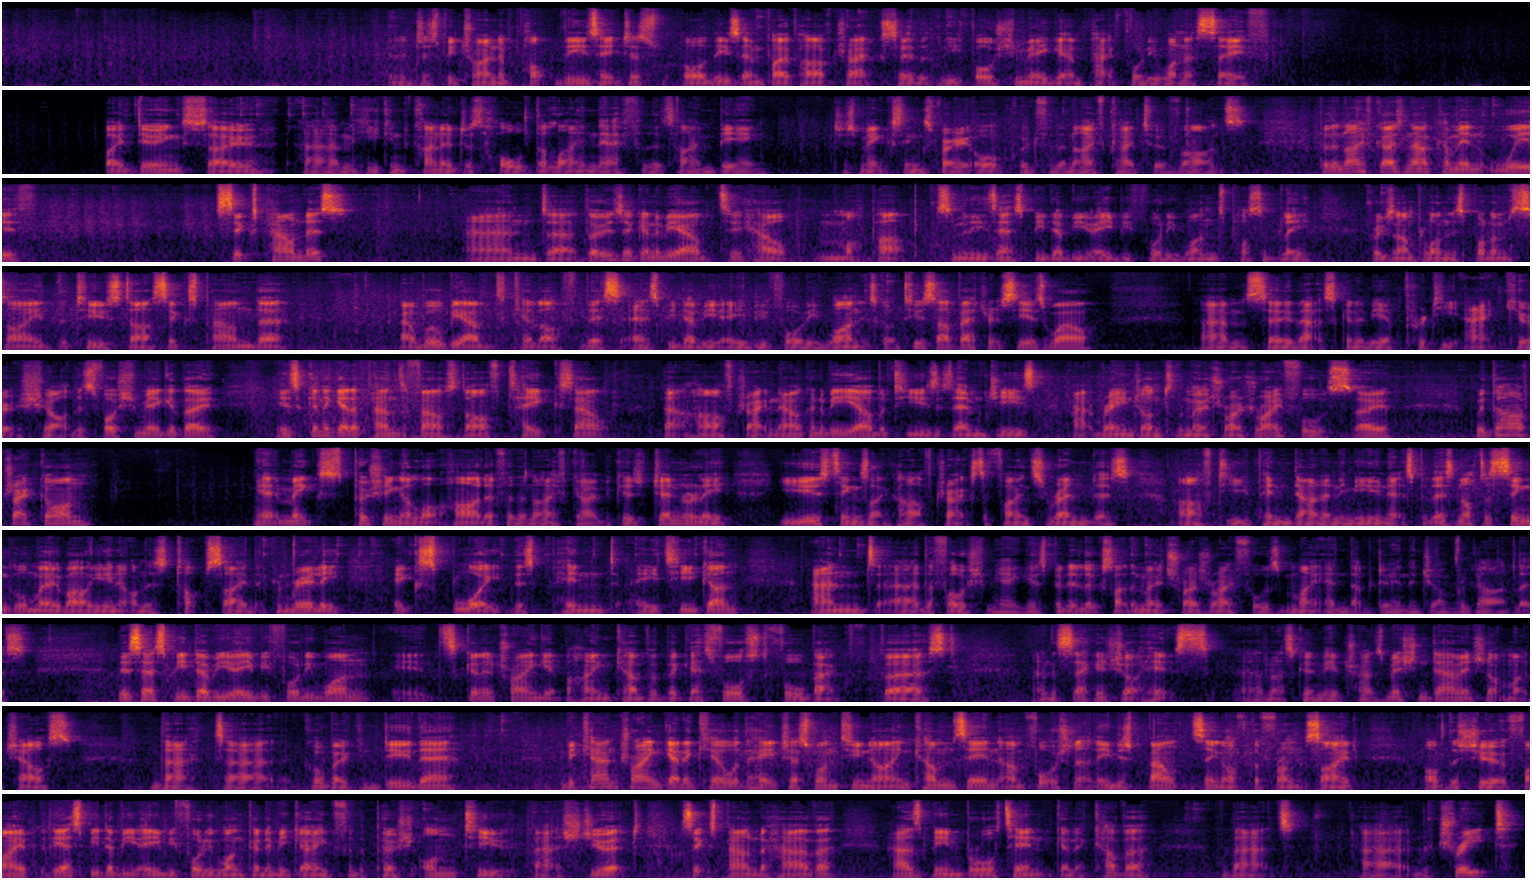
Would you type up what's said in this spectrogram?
Going to just be trying to pop these HS or these M5 half tracks so that the Fallschirmjäger and Pak 41 are safe. By doing so, um, he can kind of just hold the line there for the time being. Just makes things very awkward for the knife guy to advance. But the knife guys now come in with six pounders. And uh, those are going to be able to help mop up some of these SBW AB41s possibly. For example, on this bottom side, the two-star six-pounder uh, will be able to kill off this SPW AB41. It's got two-star veterancy as well. Um, so that's going to be a pretty accurate shot. This Fallschirmjäger, though, is going to get a Panzerfaust off, takes out that half track, now going to be able to use its MGs at range onto the motorized rifles. So with the half track gone, yeah, it makes pushing a lot harder for the knife guy because generally you use things like half tracks to find surrenders after you pin down enemy units, but there's not a single mobile unit on this top side that can really exploit this pinned AT gun and uh, the Fallschirmjägers, but it looks like the motorized rifles might end up doing the job regardless. This SPW AB41, it's going to try and get behind cover, but gets forced to fall back first, and the second shot hits, and that's going to be a transmission damage, not much else that uh, Corbeau can do there. But he can try and get a kill with the HS-129, comes in, unfortunately just bouncing off the front side of the Stuart 5, but the SPW AB41 going to be going for the push onto that Stuart. Six pounder, however, has been brought in, going to cover that uh, retreat,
